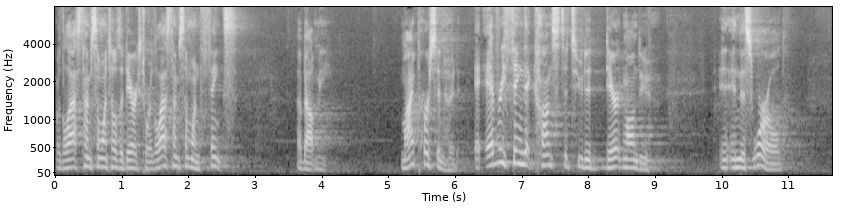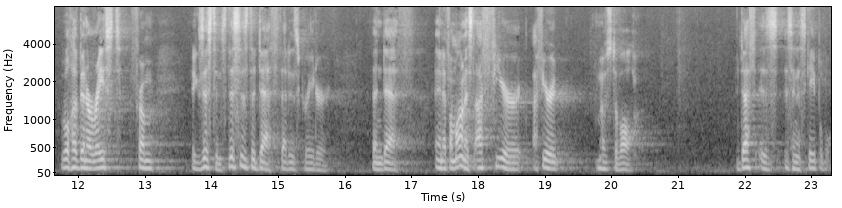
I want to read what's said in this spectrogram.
or the last time someone tells a Derek story, the last time someone thinks about me, my personhood, everything that constituted Derek Mondu in, in this world will have been erased from existence. This is the death that is greater than death. And if I'm honest, I fear, I fear it most of all. Death is, is inescapable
